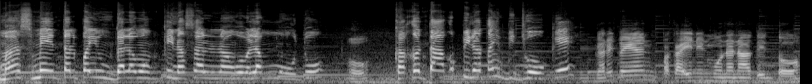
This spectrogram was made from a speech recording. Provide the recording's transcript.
Mas mental pa yung dalawang kinasal na walang modo. Oh. Kakanta ako pinatay, bidyoke. Ganito yan, pakainin muna natin to.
